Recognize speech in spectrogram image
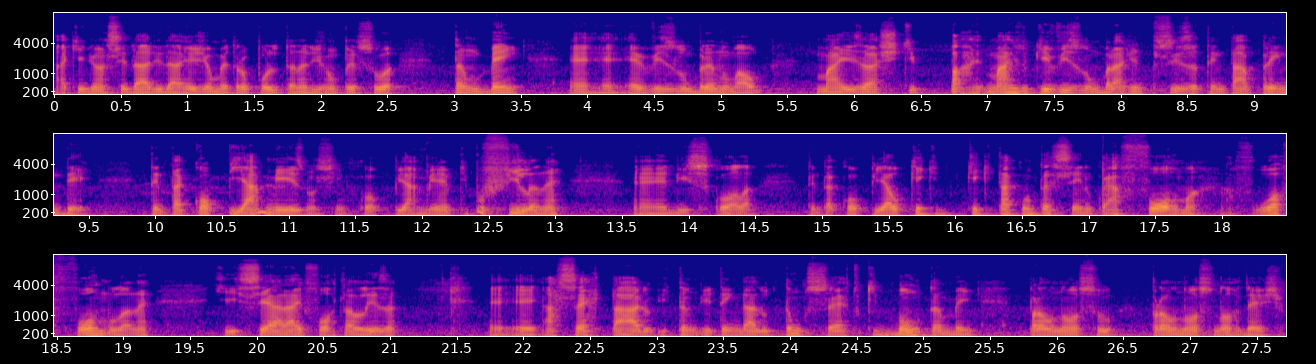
aqui de uma cidade da região metropolitana de João Pessoa, também é, é, é vislumbrando algo. Mas acho que mais do que vislumbrar, a gente precisa tentar aprender, tentar copiar mesmo, assim, copiar mesmo, tipo fila, né? É, de escola. Tentar copiar o que que, que, que tá acontecendo, qual é a forma, a, ou a fórmula, né? Que Ceará e Fortaleza é, é, acertaram e, tam, e tem dado tão certo. Que bom também para o nosso para o nosso Nordeste.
